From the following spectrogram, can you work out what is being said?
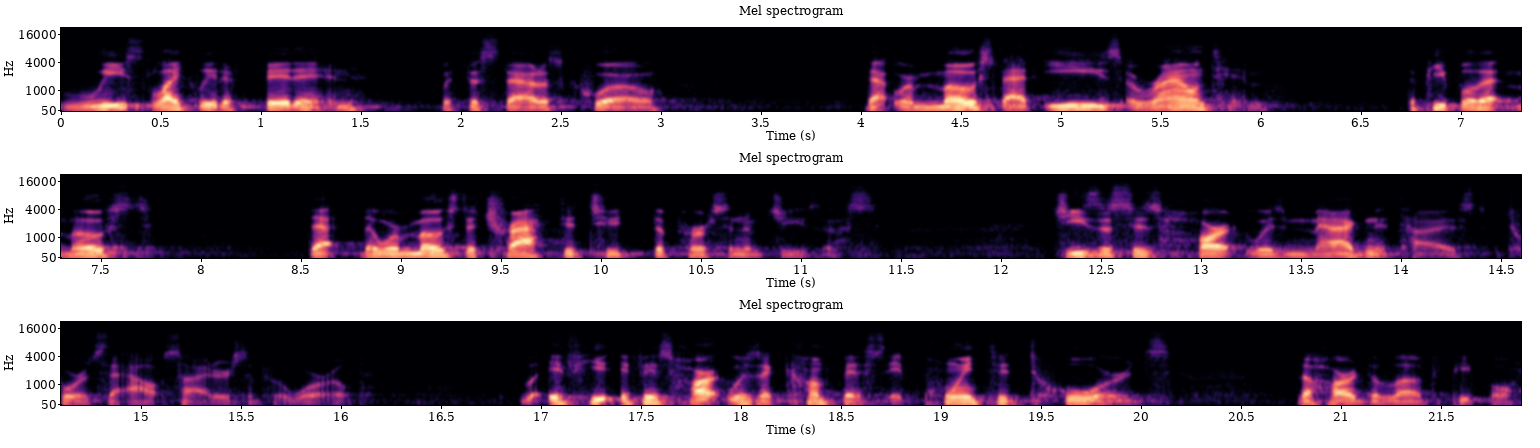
least likely to fit in with the status quo, that were most at ease around him the people that most that, that were most attracted to the person of Jesus. Jesus' heart was magnetized towards the outsiders of the world. If, he, if his heart was a compass, it pointed towards the hard to love people,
